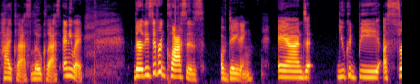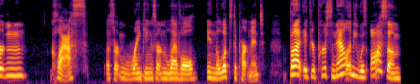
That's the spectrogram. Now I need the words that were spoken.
high class, low class. Anyway, there are these different classes of dating, and you could be a certain class, a certain ranking, a certain level in the looks department. But if your personality was awesome,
